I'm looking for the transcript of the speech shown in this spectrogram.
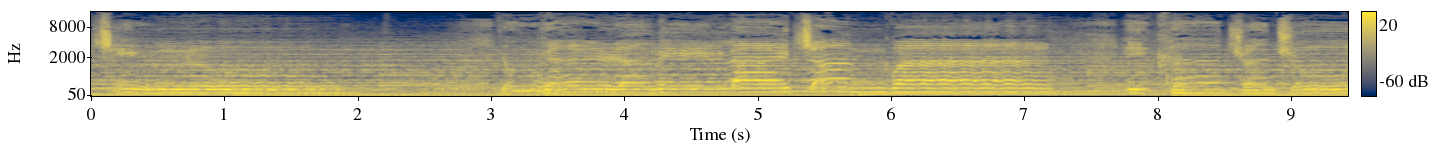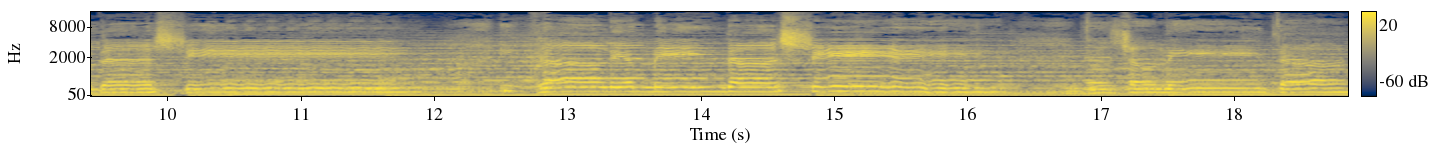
进入，永远让你来掌管。一颗专注的心，一颗怜悯的心，得着你的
